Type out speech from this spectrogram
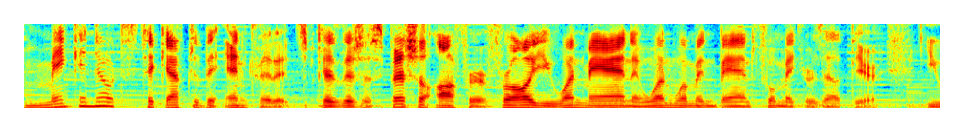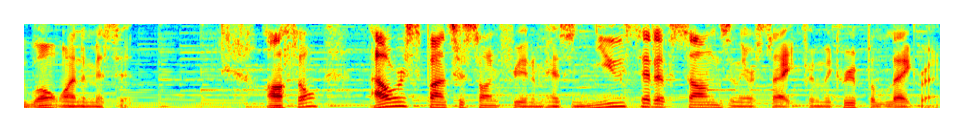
make a note to stick after the end credits because there's a special offer for all you one man and one woman band filmmakers out there. You won't want to miss it. Also, our sponsor Song Freedom has a new set of songs on their site from the group Allegra.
